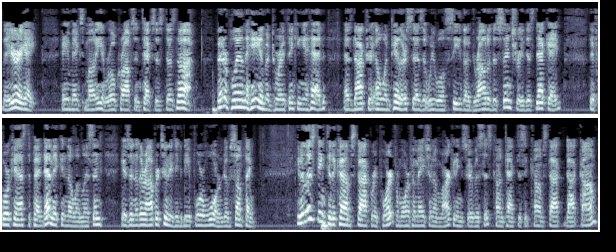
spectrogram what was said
They irrigate. Hay makes money and row crops in Texas does not. Better plan the hay inventory thinking ahead, as Dr. Elwynn Taylor says that we will see the drought of the century this decade. They forecast the pandemic and no one listened. Here's another opportunity to be forewarned of something. You've been listening to the Commstock Report. For more information on marketing services, contact us at commstock.com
